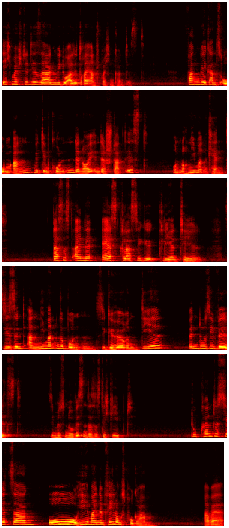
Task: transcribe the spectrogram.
Ich möchte dir sagen, wie du alle drei ansprechen könntest. Fangen wir ganz oben an mit dem Kunden, der neu in der Stadt ist und noch niemanden kennt. Das ist eine erstklassige Klientel. Sie sind an niemanden gebunden. Sie gehören dir, wenn du sie willst. Sie müssen nur wissen, dass es dich gibt. Du könntest jetzt sagen, oh, hier mein Empfehlungsprogramm. Aber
